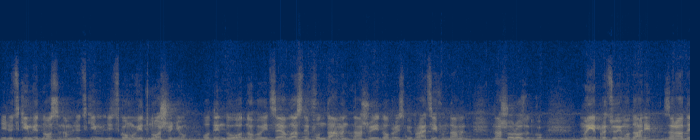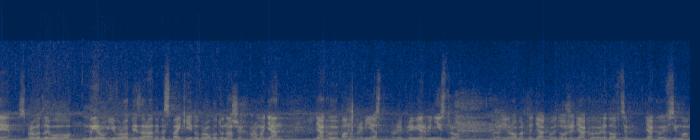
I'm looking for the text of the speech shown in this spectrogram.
і людським відносинам, людським людському відношенню один до одного. І це власне фундамент нашої доброї співпраці, і фундамент нашого розвитку. Ми працюємо далі заради справедливого миру в Європі, заради безпеки і добробуту наших громадян. Дякую пану прем'єр- прем'єр-міністру. Дорогі Роберте, дякую дуже, дякую урядовцям, дякую всім вам.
